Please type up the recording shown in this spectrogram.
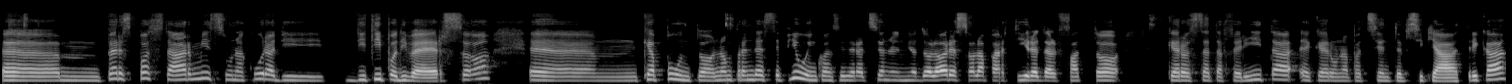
ehm, per spostarmi su una cura di, di tipo diverso, ehm, che appunto non prendesse più in considerazione il mio dolore solo a partire dal fatto che ero stata ferita e che ero una paziente psichiatrica,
